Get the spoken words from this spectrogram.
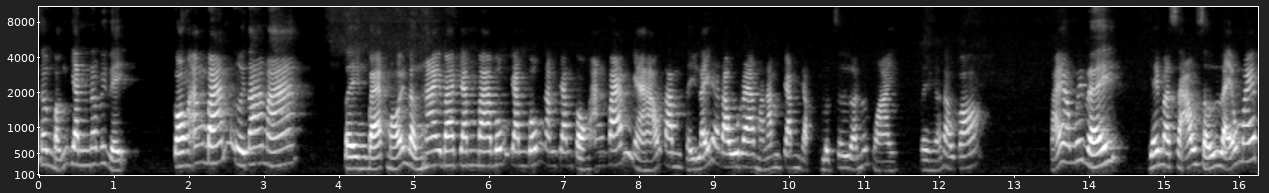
Sơn bẩn danh đó quý vị. Còn ăn bám người ta mà. Tiền bạc mỗi lần hai, ba trăm, ba, bốn trăm, bốn, năm trăm. Còn ăn bám nhà hảo tâm thì lấy ở đâu ra mà 500 gặp luật sư ở nước ngoài? Tiền ở đâu có? Phải không quý vị? Vậy mà xạo sự lẻo mép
